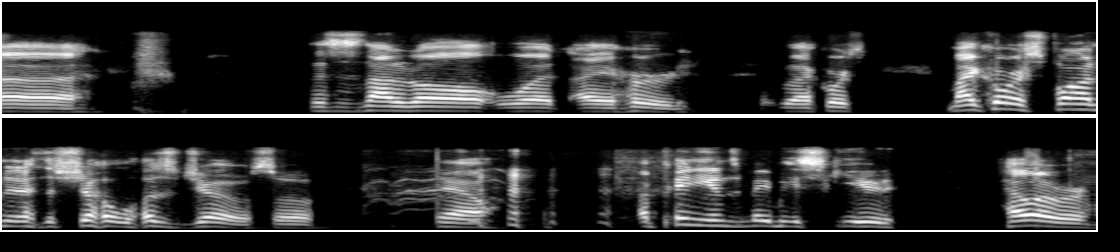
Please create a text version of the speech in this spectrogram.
Uh, this is not at all what I heard. But of course, my correspondent at the show was Joe, so you know, opinions may be skewed. However,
